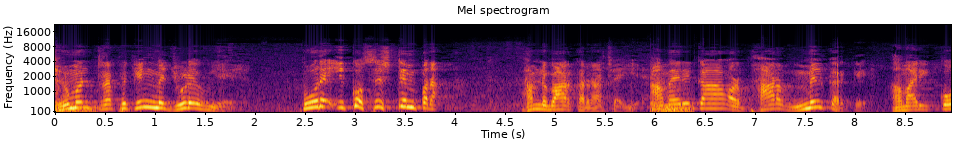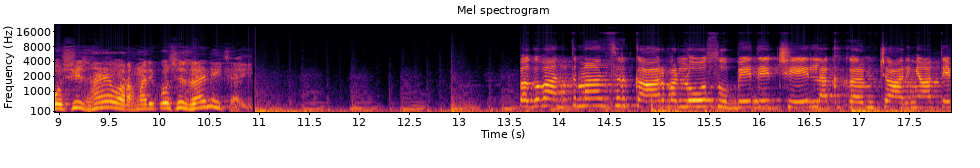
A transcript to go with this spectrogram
ह्यूमन ट्रैफिकिंग में जुड़े हुए पूरे इकोसिस्टम पर हमने वार करना चाहिए। अमेरिका और भारत मिलकर के हमारी कोशिश है और हमारी कोशिश रहनी चाहिए। ਭਗਵੰਤ ਮਾਨ ਸਰਕਾਰ ਵੱਲੋਂ ਸੂਬੇ ਦੇ 6 ਲੱਖ ਕਰਮਚਾਰੀਆਂ ਤੇ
